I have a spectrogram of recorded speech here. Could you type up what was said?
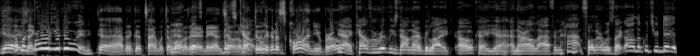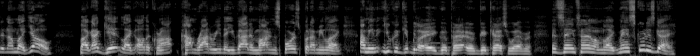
Yeah, I'm like, like- bro, what are you doing? Yeah, having a good time with them Yeah, over there in the end zone. I'm Cal- like, dude, they're gonna score on you, bro. Yeah, Calvin Ridley's down there, be like, oh, okay, yeah, and they're all laughing. Ha. Fuller was like, oh, look what you did, and I'm like, yo. Like I get like all the crom- camaraderie that you got in modern sports, but I mean like I mean you could get be like hey good pat or good catch or whatever. At the same time, I'm like man screw this guy.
